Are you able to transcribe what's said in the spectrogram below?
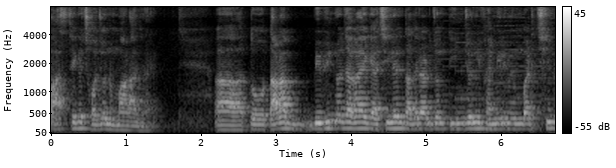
পাঁচ থেকে ছজন মারা যায়। তো তারা বিভিন্ন জায়গায় গেছিলেন, তাদের একজন তিনজনই ফ্যামিলি মেম্বার ছিল।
